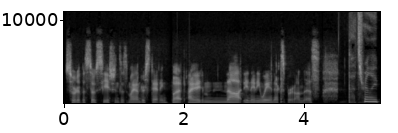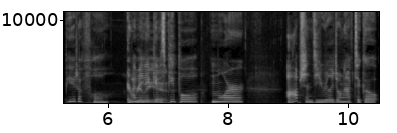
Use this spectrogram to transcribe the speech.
sort of associations as my understanding. But I am not in any way an expert on this. That's really beautiful. It I really mean, it gives is. people more options. You really don't have to go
